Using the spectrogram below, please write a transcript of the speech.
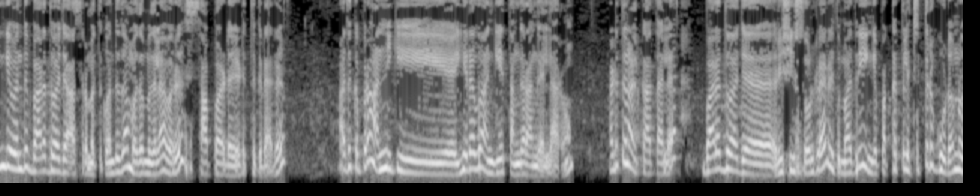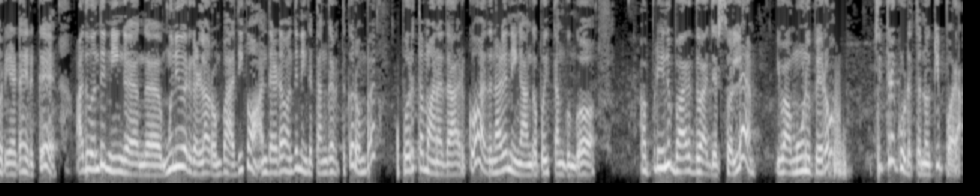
இங்க வந்து பாரத்வாஜ ஆசிரமத்துக்கு வந்து தான் முத முதல்ல அவர் சாப்பாடு எடுத்துக்கிறாரு. அதுக்கப்புறம் அன்னைக்கு இரவு அங்கேயே தங்குறாங்க எல்லாரும். அடுத்த நாள் காத்தால பரத்வாஜ ரிஷி சொல்றாரு இது மாதிரி இங்க பக்கத்துல சித்திரக்கூடம்னு ஒரு இடம் இருக்கு. அது வந்து நீங்க அங்க முனிவர்கள்லாம் ரொம்ப அதிகம். அந்த இடம் வந்து நீங்க தங்கறதுக்கு ரொம்ப பொருத்தமானதா இருக்கும். அதனால நீங்க அங்க போய் தங்குங்கோ. அப்படின்னு பாரத்வாஜர் சொல்ல இவா மூணு பேரும் சித்திரக்கூடத்தை நோக்கி போறா.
